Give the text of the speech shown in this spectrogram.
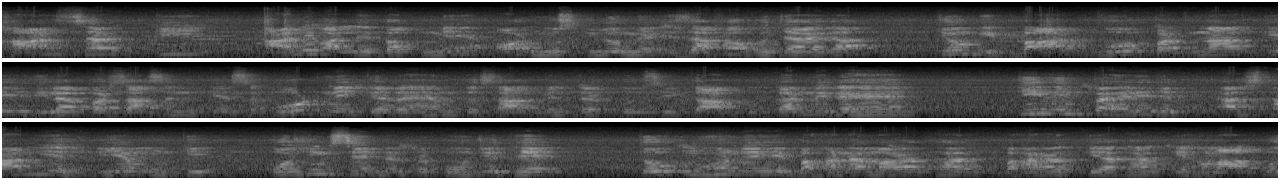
खान सर की आने वाले वक्त में और मुश्किलों में इजाफा हो जाएगा, क्योंकि बार वो पटना के जिला प्रशासन के सपोर्ट नहीं कर रहे हैं, उनके साथ मिलकर किसी काम को कर नहीं रहे हैं। तीन दिन पहले जब स्थानीय एस उनकी कोचिंग सेंटर पर पहुँचे थे तो उन्होंने ये बहाना मारा था, बहाना किया था कि हम आपको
